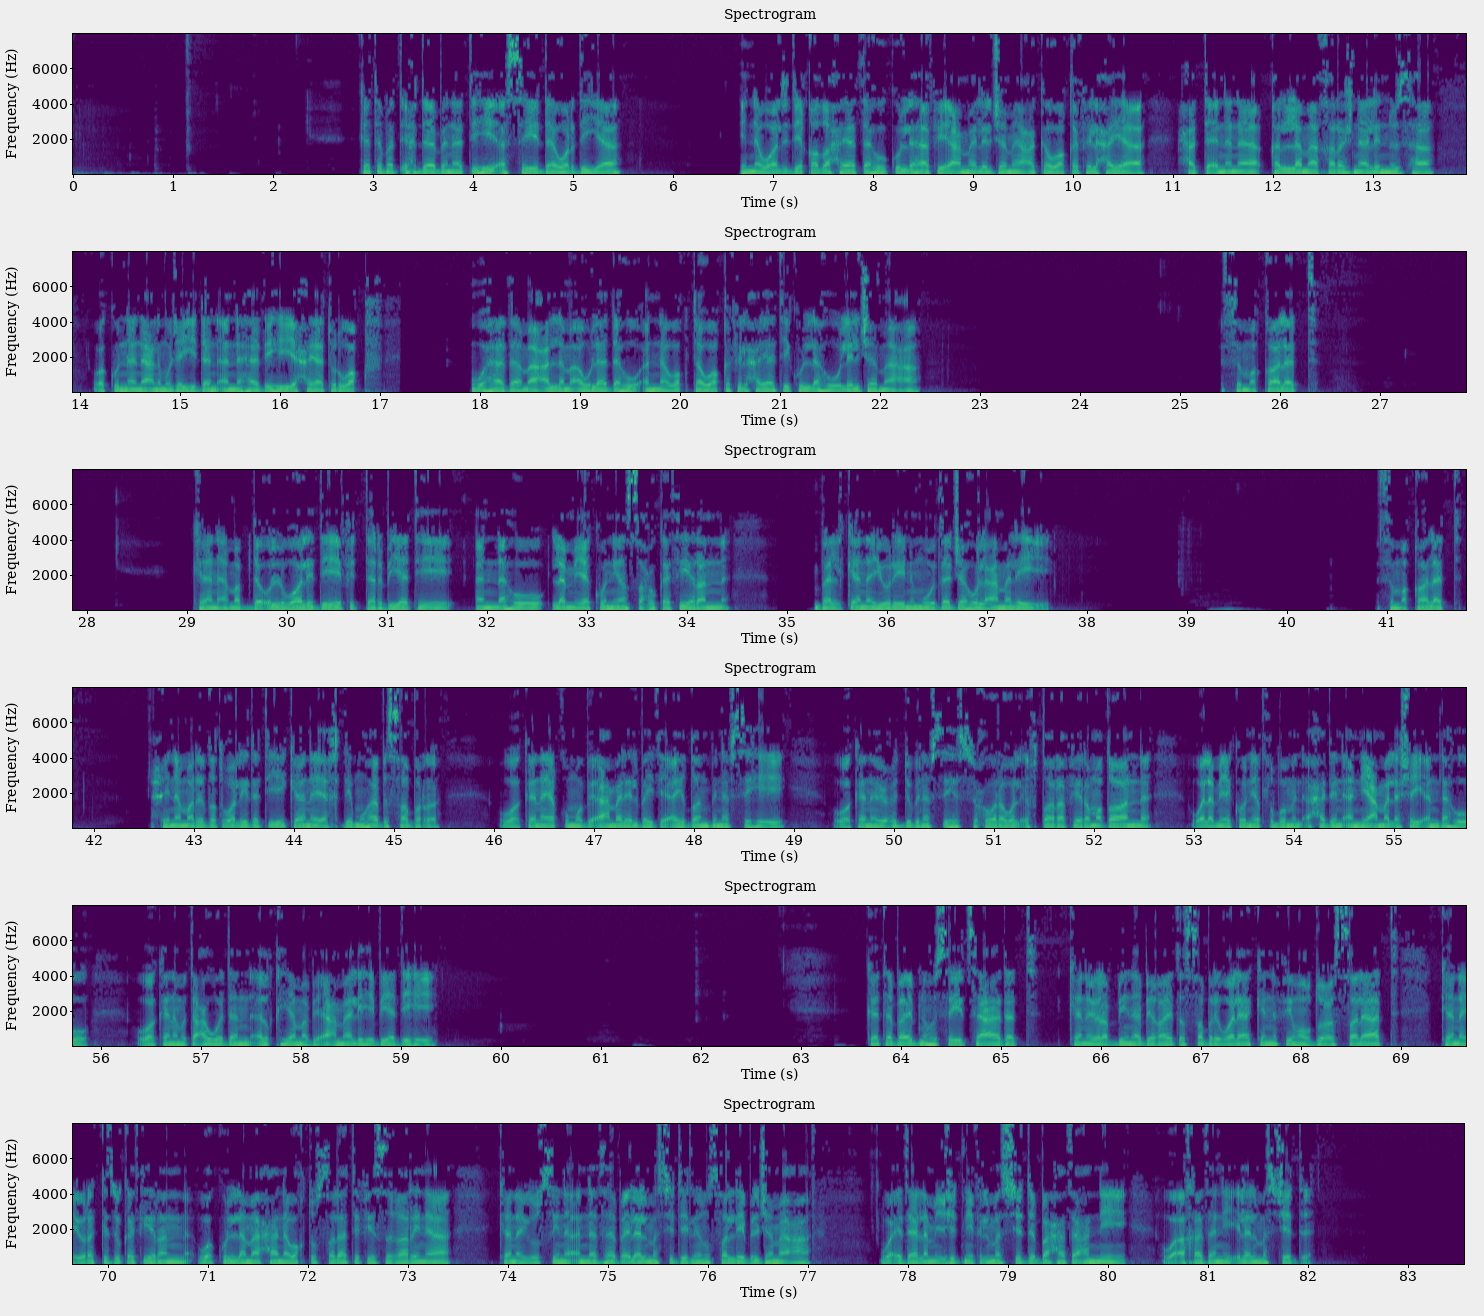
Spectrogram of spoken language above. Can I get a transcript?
كتبت إحدى بناته السيدة وردية إن والدي قضى حياته كلها في أعمال الجماعة كواقف الحياة حتى أننا قلما خرجنا للنزهة وكنا نعلم جيدا أن هذه حياة الوقف. وهذا ما علم أولاده أن وقت واقف الحياة كله للجماعة. ثم قالت كان مبدأ الوالد في التربية أنه لم يكن ينصح كثيرا بل كان يري نموذجه العملي. ثم قالت حين مرضت والدتي كان يخدمها بالصبر وكان يقوم بأعمال البيت أيضا بنفسه وكان يعد بنفسه السحور والإفطار في رمضان ولم يكن يطلب من أحد أن يعمل شيئا له وكان متعودا القيام بأعماله بيده. كتب ابنه السيد سعادة كان يربينا بغاية الصبر ولكن في موضوع الصلاة كان يركز كثيرا وكلما حان وقت الصلاة في صغارنا كان يوصينا أن نذهب إلى المسجد لنصلي بالجماعة. وإذا لم يجدني في المسجد بحث عني وأخذني إلى المسجد.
